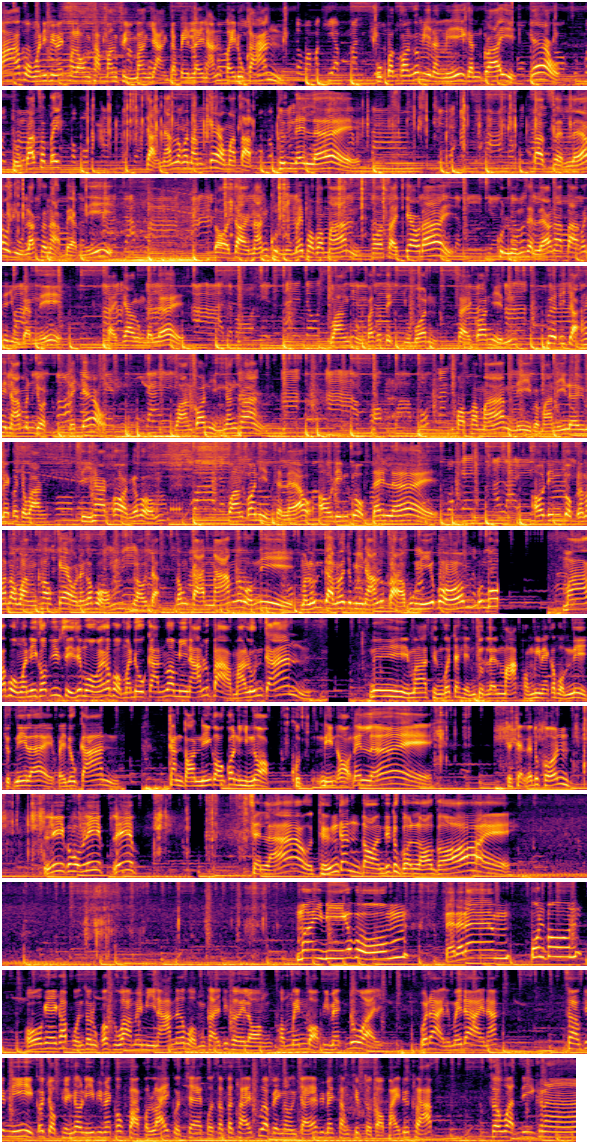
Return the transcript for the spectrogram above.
มาครับผมวันนี้พี่แม็กมาลองทำบางสิ่งบางอย่างจะเป็นอะไรนั้นไปดูกัน อุปกรณ์ก็มีดังนี้กันไกล แก้ว ถุงพลาสติก จากนั้นเราก็นำแก้วมาตัดครึ่งได้เลย ตัดเสร็จแล้วอยู่ลักษณะแบบนี้ ต่อจากนั้นขุดหลุมไม่พอประมาณ พอใส่แก้วได้ ขุดหลุมเสร็จแล้วหน้าตาก็จะอยู่แบบนี้ ใส่แก้วลงไปเลย วางถุงพลาสติกอยู่บน ใส่ก้อนหิน เพื่อที่จะให้น้ำมันหยดในแก้ว วางก้อนหินข้างๆพอประมาณนี่ประมาณนี้เลยพี่แม็กก็จะวาง4ีหก้อนครับผมวางก้อนหินเสร็จแล้ว เอาดินกลบได้เลย เอาดินกลบระมัดระวังเข้าแก้วนะครับผม เราจะต้องการน้ำครับผมนี่ มาลุ้นกันว่าจะมีน้ำหรือเปล่าพรุ่งนี้ครับผมบุ้นบุ้นมาครับผมวันนี้ครบ 24 ชั่วโมงแล้วครับผมมาดูกันว่ามีน้ำหรือเปล่ามาลุ้นกัน นี่มาถึงก็จะเห็นจุดแลนด์มาร์คของพี่แม็กครับผมนี่จุดนี้เลยไปดูกันขั้นตอนนี้ก็ก้อนหินออก ขุดดินออกได้เลยจะเสร็จแล้วทุกคน รีบครับผมรีบรีบ เสร็จแล้วถึงขั้นตอนที่ทุกคนรอคอยไม่มีครับผม แต่แดมปูนปูน โอเคครับผลสรุปก็คือว่าไม่มีน้ำนะครับผมใครที่เคยลองคอมเมนต์บอกพี่แม็กด้วยว่าได้หรือไม่ได้นะสำหรับคลิปนี้ก็จบเพียงเท่านี้พี่แม็กก็ฝากกดไลค์กดแชร์กด subscribe เพื่อเป็นกำลังใจให้พี่แม็กทำคลิปต่อๆไปด้วยครับ สวัสดีครับ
